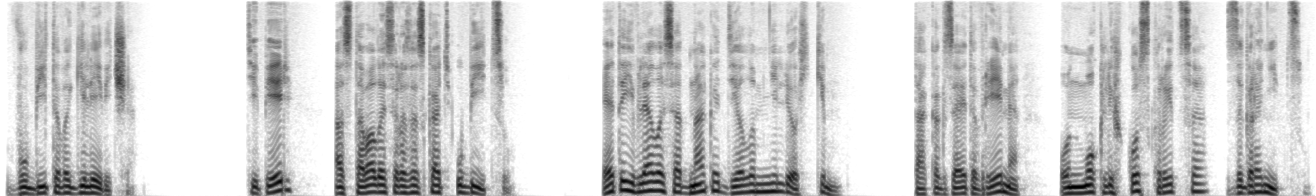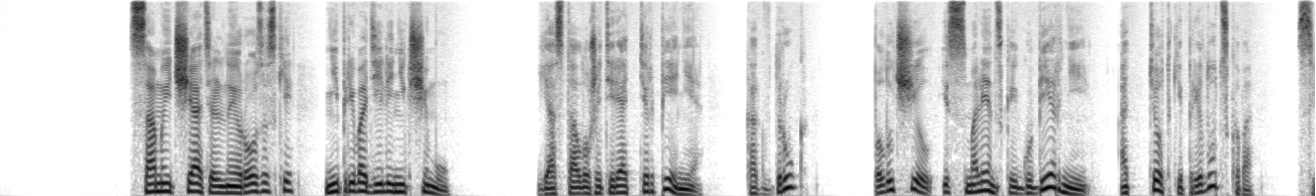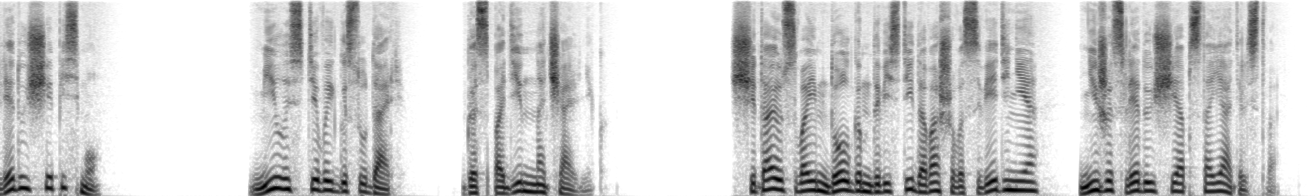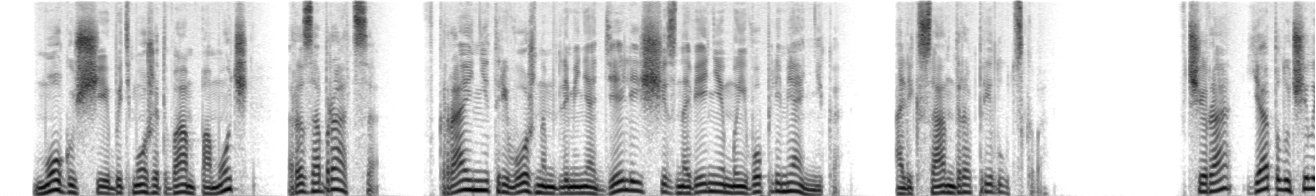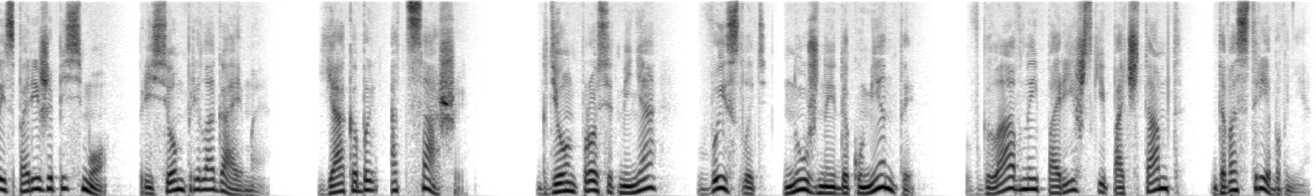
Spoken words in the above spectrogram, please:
в убитого Гелевича. Теперь оставалось разыскать убийцу. Это являлось, однако, делом нелегким, так как за это время он мог легко скрыться за границу. Самые тщательные розыски – не приводили ни к чему. Я стал уже терять терпение, как вдруг получил из Смоленской губернии от тетки Прилуцкого следующее письмо. «Милостивый государь, господин начальник, считаю своим долгом довести до вашего сведения ниже следующие обстоятельства, могущие, быть может, вам помочь разобраться крайне тревожном для меня деле исчезновения моего племянника, Александра Прилуцкого. Вчера я получила из Парижа письмо, при сём прилагаемое, якобы от Саши, где он просит меня выслать нужные документы в главный парижский почтамт до востребования.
